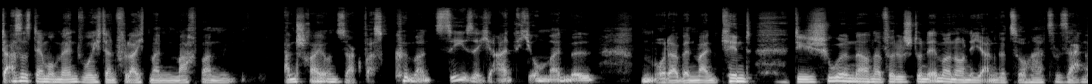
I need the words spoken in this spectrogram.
Das ist der Moment, wo ich dann vielleicht meinen Nachbarn anschreie und sag, was kümmern Sie sich eigentlich um meinen Müll? Oder wenn mein Kind die Schuhe nach einer Viertelstunde immer noch nicht angezogen hat, zu sagen,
